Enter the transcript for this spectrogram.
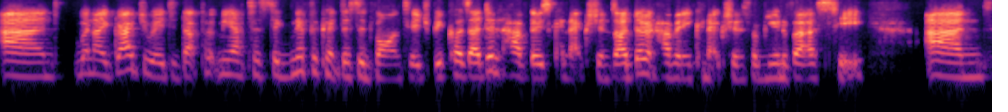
And when I graduated, that put me at a significant disadvantage because I didn't have those connections. I don't have any connections from university. And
